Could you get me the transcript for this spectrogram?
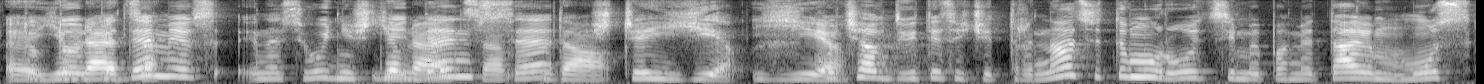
Тобто являється епідемія на сьогоднішній являється, день все да. ще є. є. Хоча в 2013 році ми пам'ятаємо, МОЗ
